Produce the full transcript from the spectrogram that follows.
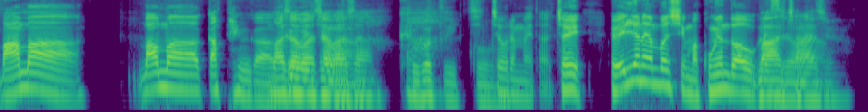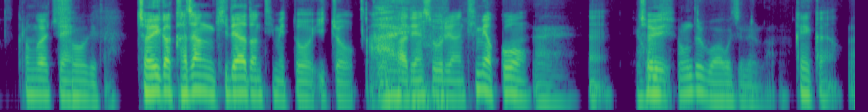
마마 마마 카페인가? 맞아 맞아 있잖아. 맞아. 그것도 있고. 진짜 오랜만이다. 저희 1년에 한 번씩 막 공연도 하고 맞아 그랬었잖아요. 맞아. 그런 거 할 때. 추억이다 저희가 가장 기대하던 팀이 또 이쪽 그 아이고. Body and Soul이라는 팀이었고 네. 네. 형, 저희- 형들 뭐 하고 지낼라 그러니까요. 네.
